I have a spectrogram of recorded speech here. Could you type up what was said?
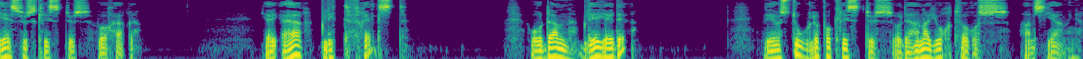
Jesus Kristus, vår Herre. Jeg er blitt frelst. Hvordan ble jeg det? Ved å stole på Kristus og det han har gjort for oss, hans gjerninger.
